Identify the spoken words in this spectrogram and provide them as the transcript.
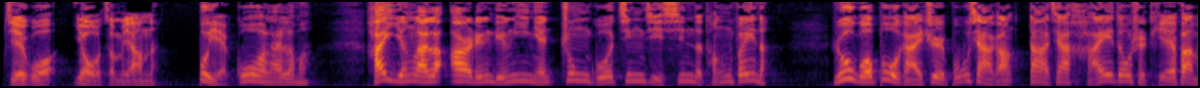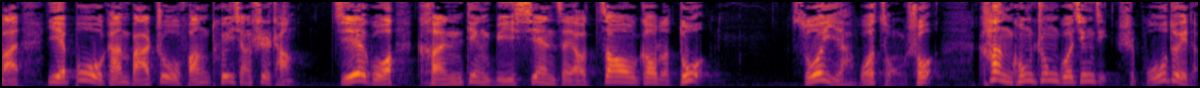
结果又怎么样呢？不也过来了吗？还迎来了二零零一年中国经济新的腾飞呢。如果不改制不下岗，大家还都是铁饭碗，也不敢把住房推向市场，结果肯定比现在要糟糕的多。所以啊，我总说。看空中国经济是不对的。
